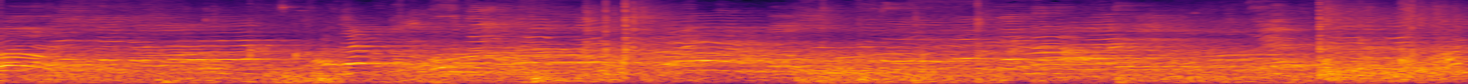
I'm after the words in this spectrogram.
Oh.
